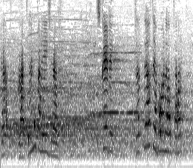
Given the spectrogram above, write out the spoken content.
Platin Parisian. Skidi. Tatate buona tarde. Bien fort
